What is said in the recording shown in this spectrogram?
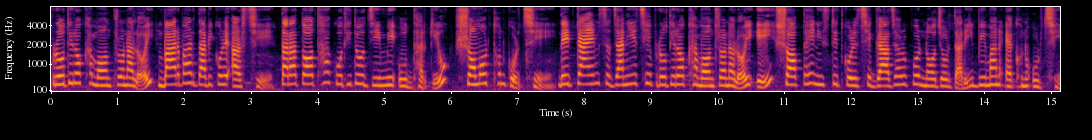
প্রতিরক্ষা মন্ত্রণালয় বারবার দাবি করে আসছে। তারা তথা কথিত জিম্মি উদ্ধারকেও সমর্থন করছে। দ্য টাইমস জানিয়েছে, প্রতিরক্ষা মন্ত্রণালয় এই সপ্তাহে নিশ্চিত করেছে, গাজার উপর নজরদারি বিমান এখনও উঠছে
